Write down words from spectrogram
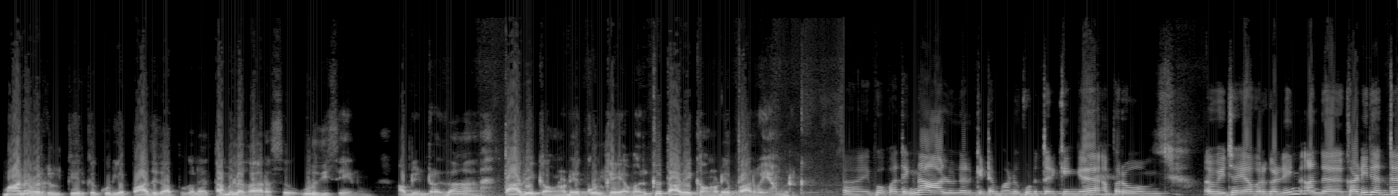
மாணவர்களுக்கு இருக்கக்கூடிய பாதுகாப்புகளை தமிழக அரசு உறுதி செய்யணும் அப்படின்றது தான் தாவேக்காவனுடைய கொள்கையாகவும் அவருக்கு தாவேக்காவனுடைய பார்வையாகவும் இருக்குது இப்போ பார்த்தீங்கன்னா ஆளுநர் கிட்ட மனு கொடுத்துருக்கீங்க. அப்புறம் விஜய் அவர்களின் அந்த கடிதத்தை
